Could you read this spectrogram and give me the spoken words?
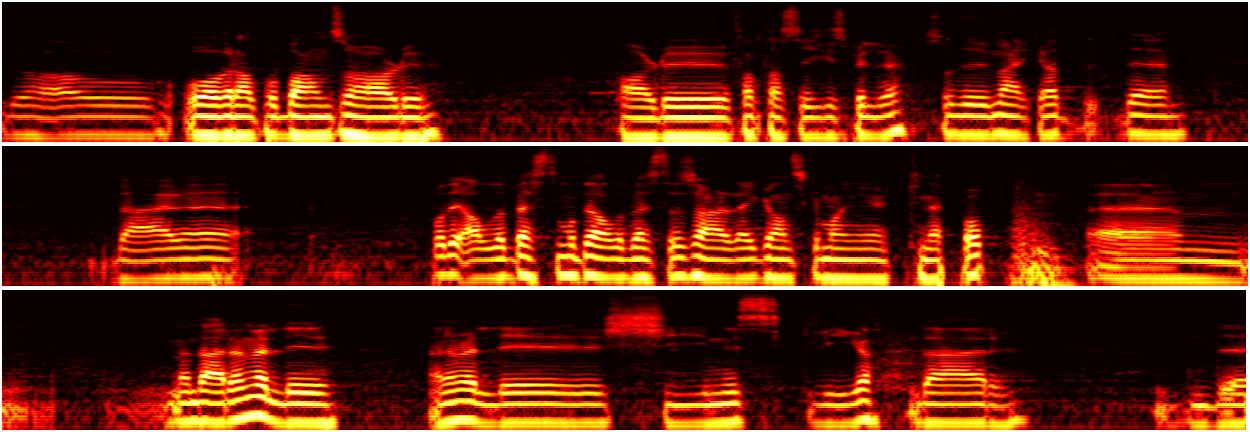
du har jo Overalt på banen så har du, har du fantastiske spillere. Så du merker at det, det er På de aller beste mot de aller beste så er det ganske mange knepp opp. Ehm, men det er en veldig det er en veldig kynisk liga. Det er det,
